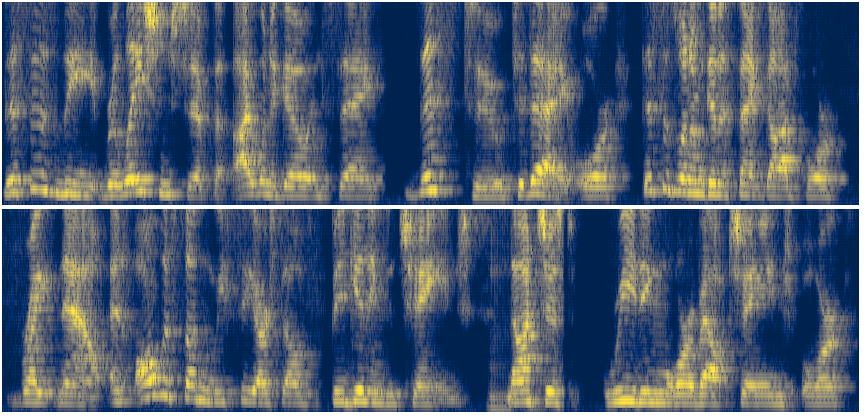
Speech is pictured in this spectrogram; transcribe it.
This is the relationship that I want to go and say this to today, or this is what I'm going to thank God for right now. And all of a sudden, we see ourselves beginning to change, mm-hmm. not just reading more about change or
